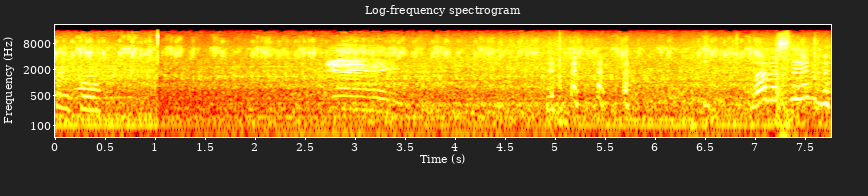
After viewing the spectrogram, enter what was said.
Pretty cool. Let us in.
